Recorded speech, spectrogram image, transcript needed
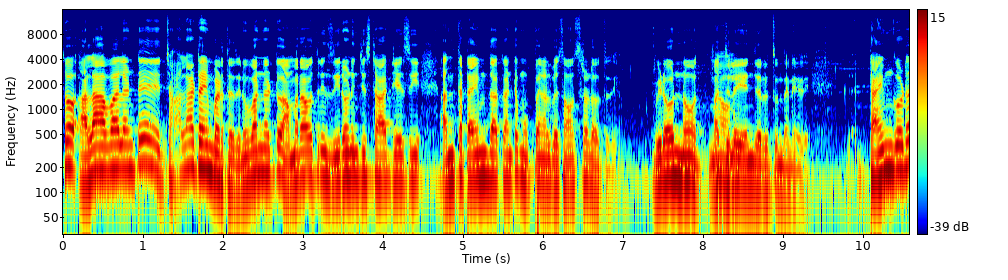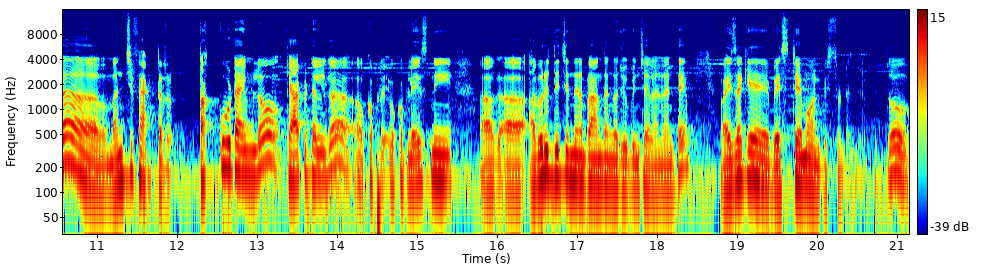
సో అలా అవ్వాలంటే చాలా టైం పడుతుంది. నువ్వు అన్నట్టు అమరావతిని జీరో నుంచి స్టార్ట్ చేసి అంత టైం దాకా అంటే ముప్పై నలభై సంవత్సరాలు అవుతుంది. వీ డోంట్ నో మధ్యలో ఏం జరుగుతుంది అనేది టైం కూడా మంచి ఫ్యాక్టర్. తక్కువ టైంలో క్యాపిటల్గా ఒక ప్లే- ఒక ప్లేస్ని అభివృద్ధి చెందిన ప్రాంతంగా చూపించాలని అంటే వైజాగే బెస్ట్ ఏమో అనిపిస్తుంటుంది. సో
